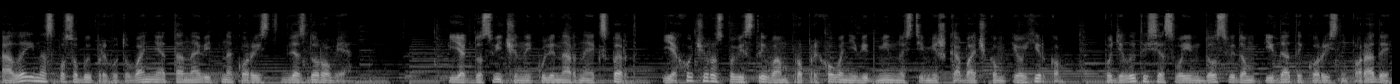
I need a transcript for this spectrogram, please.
але й на способи приготування та навіть на користь для здоров'я. Як досвідчений кулінарний експерт, я хочу розповісти вам про приховані відмінності між кабачком і огірком, поділитися своїм досвідом і дати корисні поради,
